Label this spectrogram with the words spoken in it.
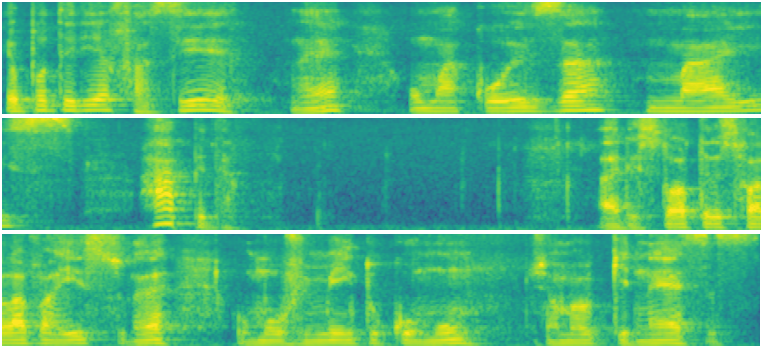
Eu poderia fazer né, uma coisa mais rápida. Aristóteles falava isso, né? O movimento comum, chamava kinesis.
